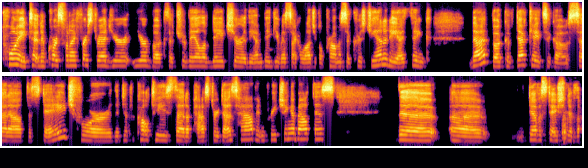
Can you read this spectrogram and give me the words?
point. And of course, when I first read your, your book, The Travail of Nature, The Ambiguous Ecological Promise of Christianity, I think that book of decades ago set out the stage for the difficulties that a pastor does have in preaching about this, the uh, devastation of the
